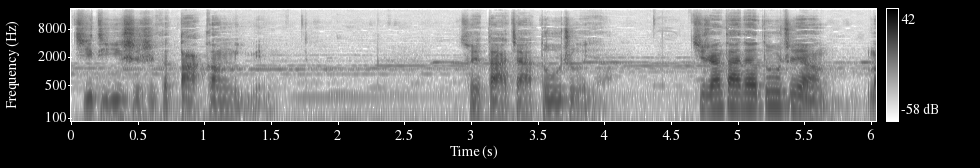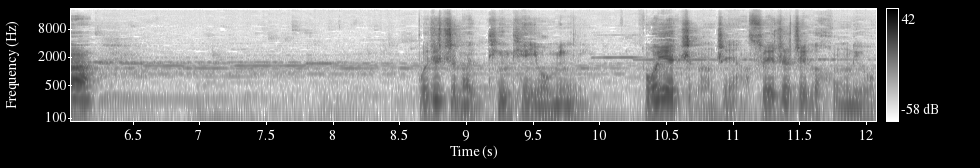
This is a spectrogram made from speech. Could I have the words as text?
集体意识这个大纲里面，所以大家都这样。既然大家都这样，那我就只能听天由命了。我也只能这样，随着这个洪流，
